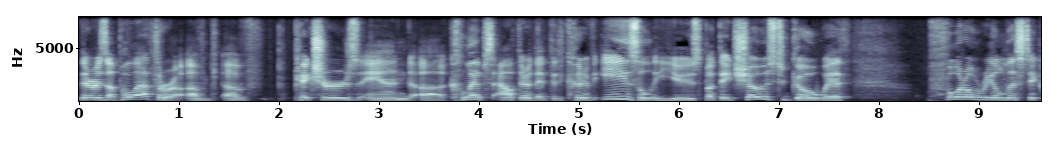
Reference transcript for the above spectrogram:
There is a plethora of, of pictures and uh, clips out there that they could have easily used, but they chose to go with photorealistic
